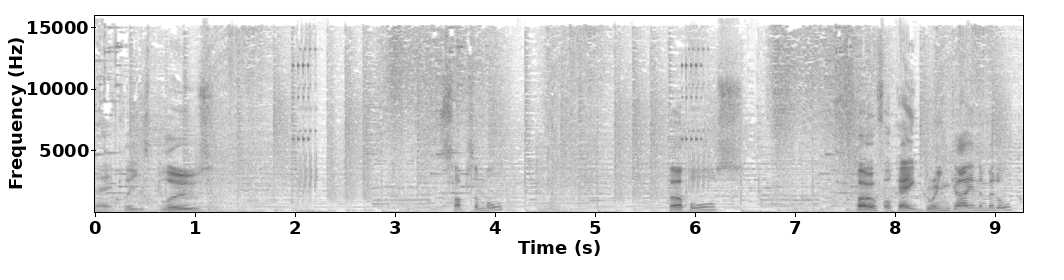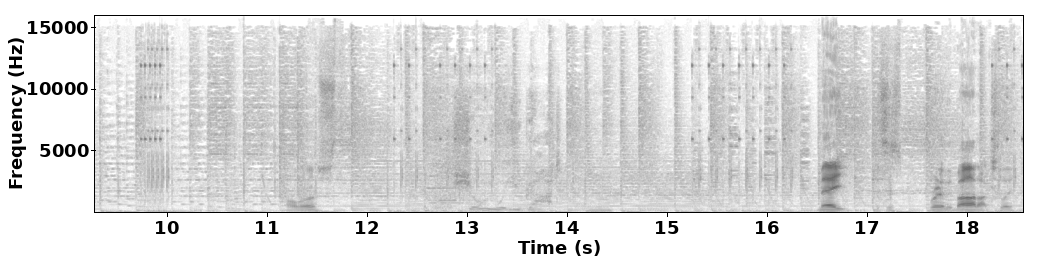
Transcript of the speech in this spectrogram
Mate, please. Blues. Sub symbol. Purples. Both. Okay, green guy in the middle. Almost. Show me what you got. Mate, this is really bad actually.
